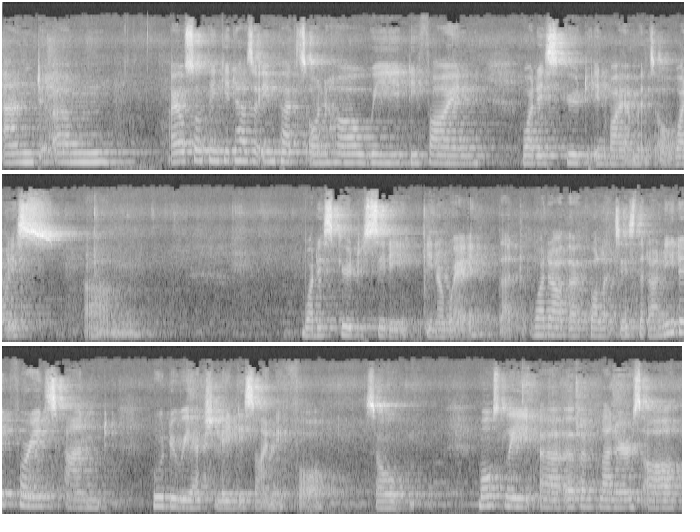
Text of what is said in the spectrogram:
And um, I also think it has an impact on how we define what is good environment or what is um, what is good city in a way. That what are the qualities that are needed for it and who do we actually design it for? So mostly uh, urban planners are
